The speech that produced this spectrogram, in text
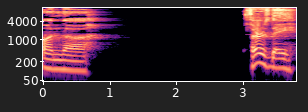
on uh, Thursday,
